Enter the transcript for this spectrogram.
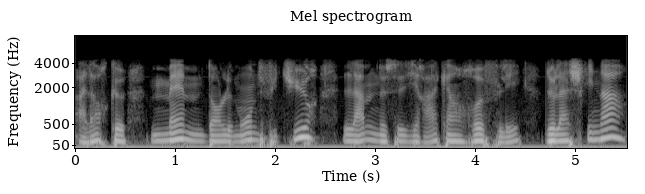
Alors que même dans le monde futur, l'âme ne saisira qu'un reflet de la Shrina.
